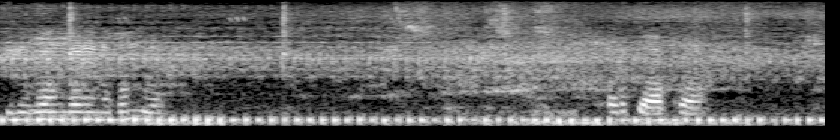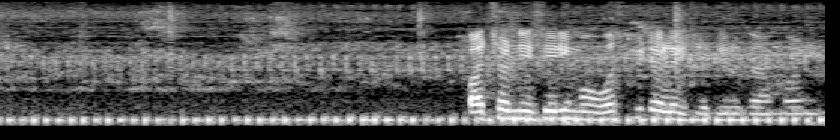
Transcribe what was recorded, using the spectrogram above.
ધીરુભાઈ અંબાણીનો બંગલો પડતો આખો પાછળની શેરીમાં હોસ્પિટલ છે ધીરુભાઈ અંબાણી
